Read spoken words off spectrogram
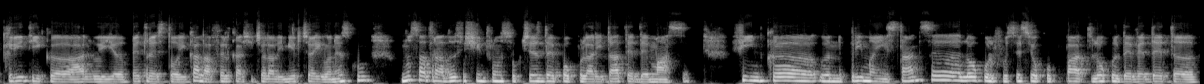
critică al lui Petre Stoica, la fel ca și cel al lui Mircea Ionescu, nu s-a tradus și într-un succes de popularitate de masă. Fiindcă, în primă instanță, locul fusese ocupat, locul de vedetă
